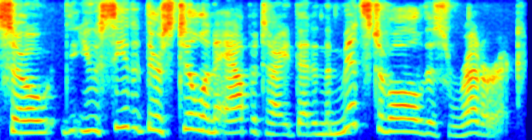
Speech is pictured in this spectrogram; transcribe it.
So you see that there's still an appetite that in the midst of all this rhetoric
